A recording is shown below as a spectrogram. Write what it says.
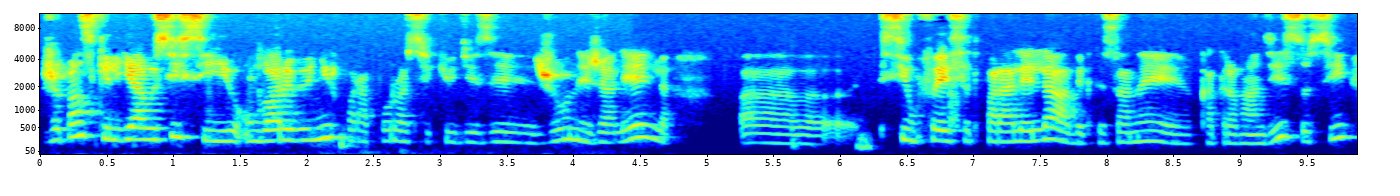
Je pense qu'il y a aussi, si on va revenir par rapport à ce que disaient Jaune et Jalel, euh, si on fait cette parallèle-là avec les années 90 aussi,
